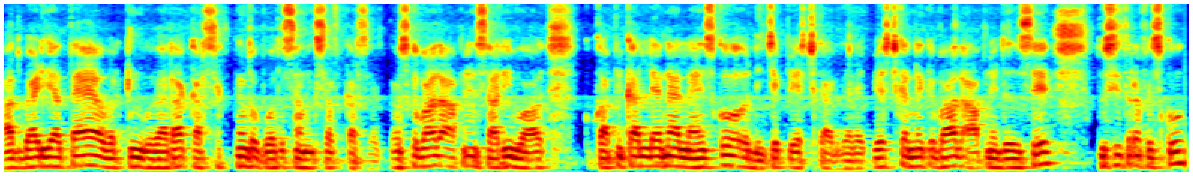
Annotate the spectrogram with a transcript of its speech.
हाथ बैठ जाता है वर्किंग वगैरह कर सकते हैं तो बहुत आसानी के साथ कर सकते हैं। उसके बाद आपने सारी वॉल को कॉपी कर लेना है लाइन्स को और नीचे पेस्ट कर देना। है पेस्ट करने के बाद आपने इधर से दूसरी तरफ़ इसको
